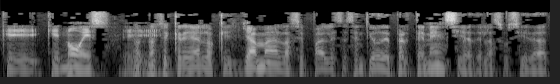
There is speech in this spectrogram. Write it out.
que, que, no es... no, se crea lo que llama a la CEPAL ese sentido de pertenencia de la sociedad.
